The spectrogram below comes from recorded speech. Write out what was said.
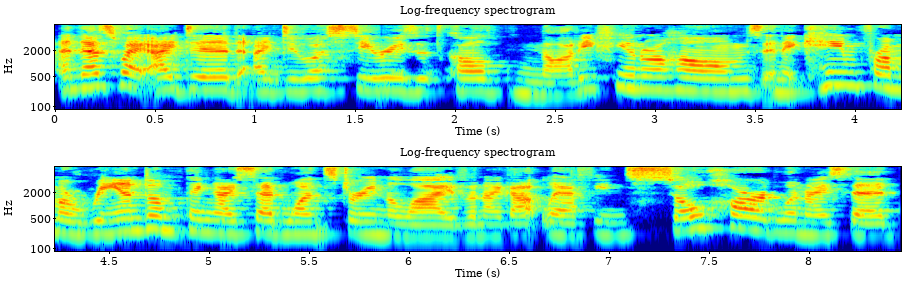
And that's why I did, I do a series, it's called Naughty Funeral Homes. And it came from a random thing I said once during a live. And I got laughing so hard when I said,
